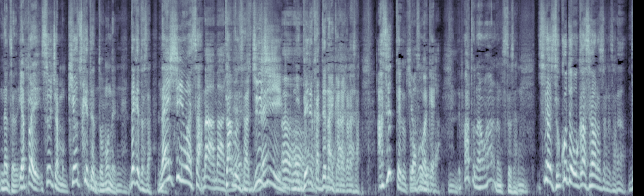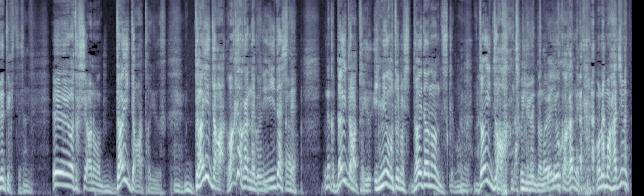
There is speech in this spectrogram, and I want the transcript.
なんつうの、やっぱり、スーちゃんも気をつけてると思うんだよ。だけどさ、内心はさ、まあまあ、多分さ、11時に出るか出ないかだからさ、焦ってると思うわけ。で、パートナーはなんつってさ、それはそこで小笠原さんがさ、出てきてさ、えー、私、あの、代打という、代打、わけわかんないこと言い出して、なんか代打という異名を取りました。代打なんですけどね。代打というのがよくわかんない。俺も初めて、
